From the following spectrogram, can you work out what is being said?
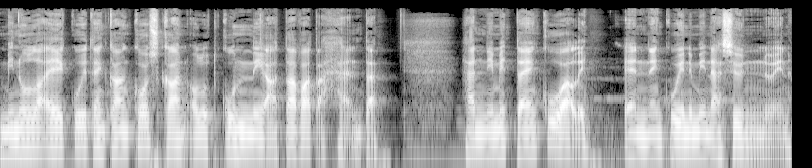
Minulla ei kuitenkaan koskaan ollut kunniaa tavata häntä. Hän nimittäin kuoli ennen kuin minä synnyin.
